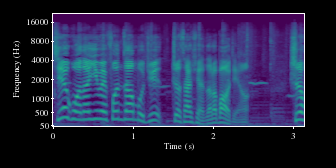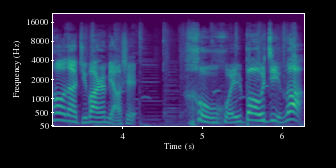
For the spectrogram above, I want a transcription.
结果呢，因为分赃不均，这才选择了报警。事后呢，举报人表示后悔报警啊。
